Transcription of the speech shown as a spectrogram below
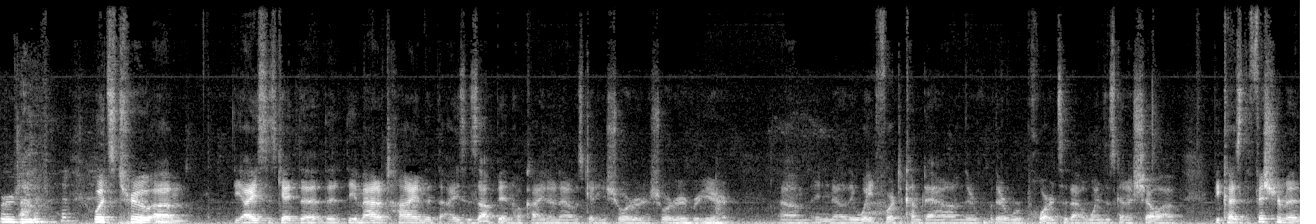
version of it. Well, it's true. Um, the ice is get the, the the amount of time that the ice is up in Hokkaido now is getting shorter and shorter every year. Um, and you know they wait for it to come down. There there are reports about when it's going to show up because the fishermen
